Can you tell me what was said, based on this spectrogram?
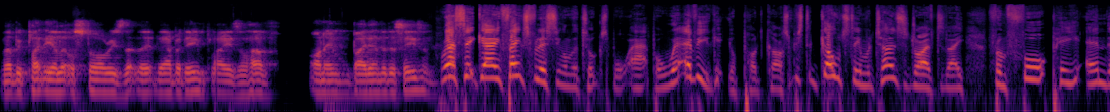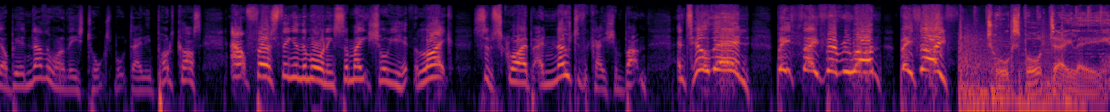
there'll be plenty of little stories that the, the Aberdeen players will have on him by the end of the season. Well, that's it, gang. Thanks for listening on the Talksport app or wherever you get your podcast. Mr. Goldstein returns to drive today from 4 p.m. There'll be another one of these Talksport daily podcasts out first thing in the morning. So make sure you hit the like, subscribe, and notification button. Until then, be safe, everyone. Be safe. Talksport Daily.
